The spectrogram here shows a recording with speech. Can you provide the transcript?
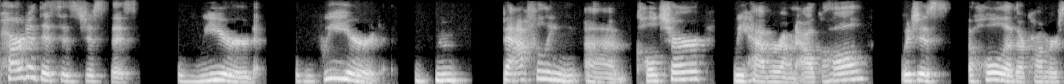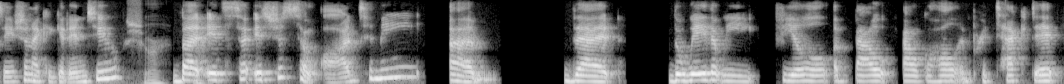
part of this is just this weird, weird, baffling um, culture we have around alcohol, which is a whole other conversation I could get into. sure But it's so- it's just so odd to me um, that the way that we feel about alcohol and protect it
